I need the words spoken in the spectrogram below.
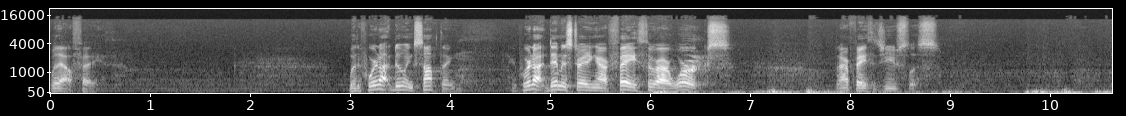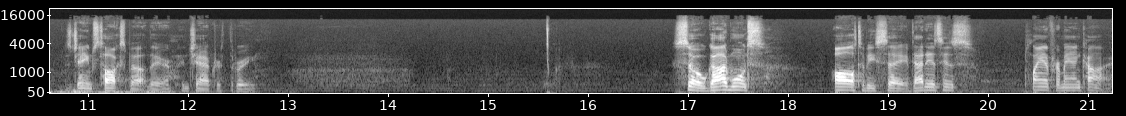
without faith. But if we're not doing something, if we're not demonstrating our faith through our works, then our faith is useless. As James talks about there in chapter 3. So, God wants all to be saved. That is His plan for mankind.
